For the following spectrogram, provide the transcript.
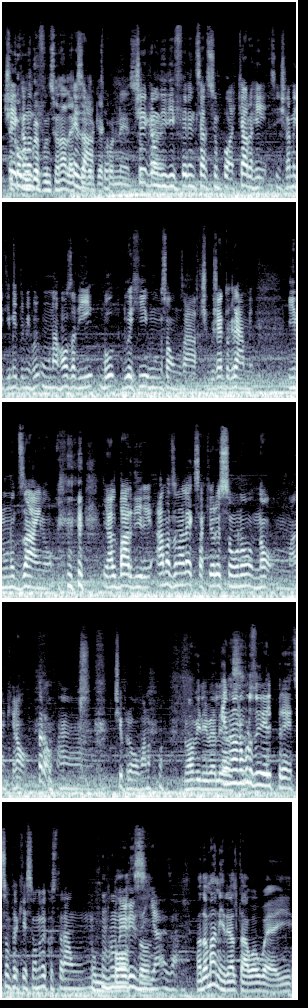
E cercano comunque di- funziona Alexa Esatto. perché è connesso. Cercano ok. di differenziarsi un po'. È chiaro che, sinceramente, mettermi una cosa di boh, 2 kg, non so, sa, 500 grammi in uno zaino e al bar dire Amazon Alexa che ore sono? No, ma anche no. Però eh, ci provano. Nuovi livelli E non hanno voluto dire il prezzo perché secondo me costerà un- Un un'eresia. Esatto. Ma domani in realtà Huawei,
